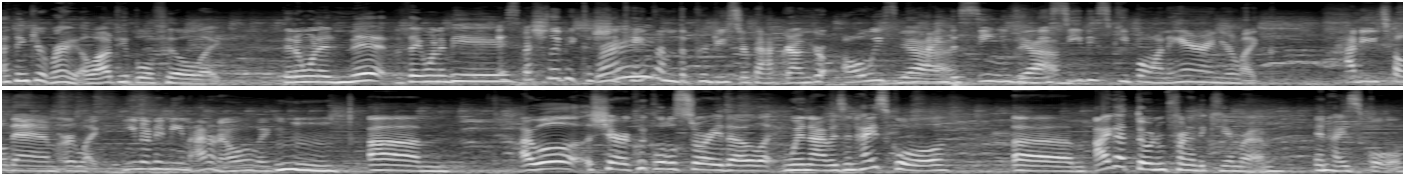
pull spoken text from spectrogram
I think you're right. A lot of people feel like they don't want to admit that they want to be. Especially because Right? she came from the producer background. You're always Yeah. behind the scenes and Yeah. you see these people on air and you're like, how do you tell them? Or like, you know what I mean? I don't know. Like, Um, I will share a quick little story though. Like when I was in high school, um, I got thrown in front of the camera in high school.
